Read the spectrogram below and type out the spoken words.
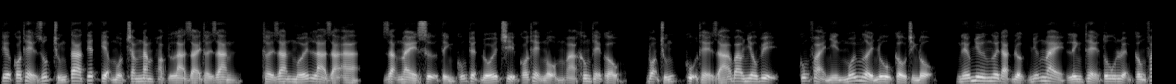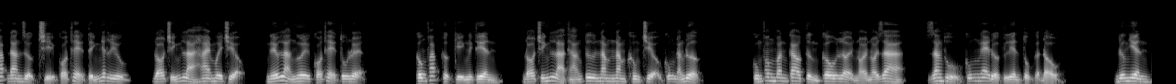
kia có thể giúp chúng ta tiết kiệm một trăm năm hoặc là dài thời gian thời gian mới là giá a, dạng này sự tỉnh cũng tuyệt đối chỉ có thể ngộ mà không thể cầu, bọn chúng cụ thể giá bao nhiêu vị, cũng phải nhìn mỗi người nhu cầu trình độ, nếu như ngươi đạt được những này linh thể tu luyện công pháp đan dược chỉ có thể tính nhất lưu, đó chính là hai mươi triệu, nếu là ngươi có thể tu luyện công pháp cực kỳ nguy tiên, đó chính là tháng tư năm năm không triệu cũng đáng được cùng phong văn cao từng câu lời nói nói ra, giang thủ cũng nghe được liên tục gật đầu. Đương nhiên,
